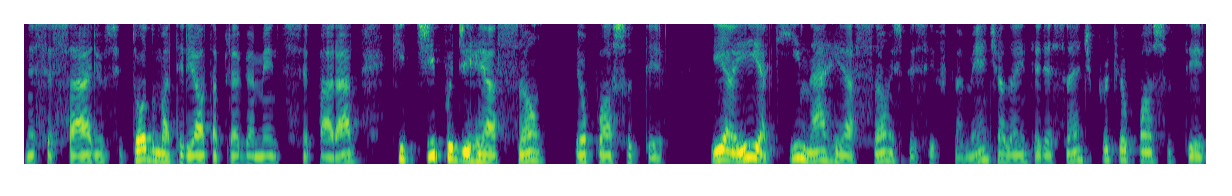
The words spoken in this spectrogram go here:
necessário, se todo o material está previamente separado, que tipo de reação eu posso ter? E aí, aqui na reação especificamente, ela é interessante porque eu posso ter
